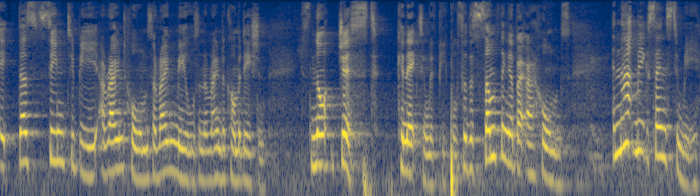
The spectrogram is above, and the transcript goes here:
it does seem to be around homes, around meals, and around accommodation. It's not just connecting with people. So there's something about our homes. And that makes sense to me.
